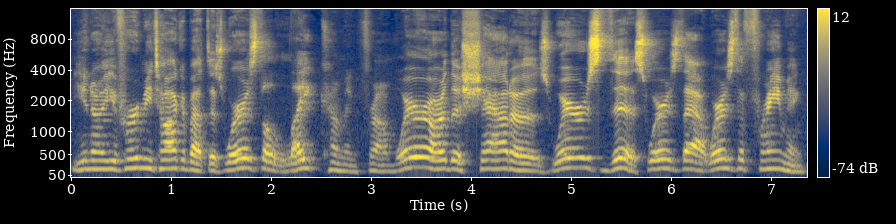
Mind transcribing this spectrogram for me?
You know, you've heard me talk about this. Where's the light coming from? Where are the shadows? Where's this? Where's that? Where's the framing?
